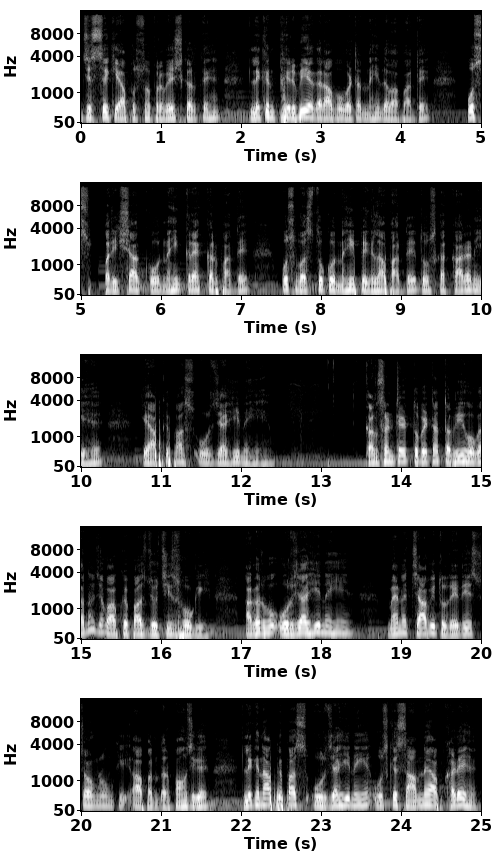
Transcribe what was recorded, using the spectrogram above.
जिससे कि आप उसमें प्रवेश करते हैं। लेकिन फिर भी अगर आप वो बटन नहीं दबा पाते उस परीक्षा को नहीं क्रैक कर पाते, उस वस्तु को नहीं पिघला पाते तो उसका कारण यह है कि आपके पास ऊर्जा ही नहीं है। कंसंट्रेट तो बेटा तभी होगा ना जब आपके पास जो चीज़ होगी। अगर वो ऊर्जा ही नहीं है, मैंने चाबी तो दे दी स्ट्रांग रूम की, आप अंदर पहुँच गए। लेकिन आपके पास ऊर्जा ही नहीं है, उसके सामने आप खड़े हैं,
